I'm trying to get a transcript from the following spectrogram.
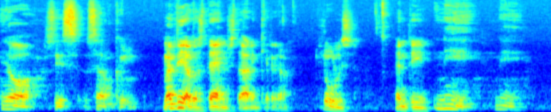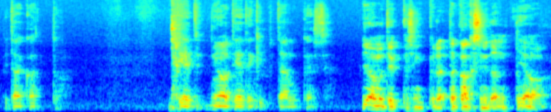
joo, siis se on kyllä, Mä en tiedä, onko se tehnyt sitä äänikirjaa. Luulis. En tiedä. niin, niin, pitää katsoa. Tiet, joo, tietenkin pitää lukea se. Joo, mä tykkäsin kyllä. Tai kaksi niitä on nyt. Joo,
